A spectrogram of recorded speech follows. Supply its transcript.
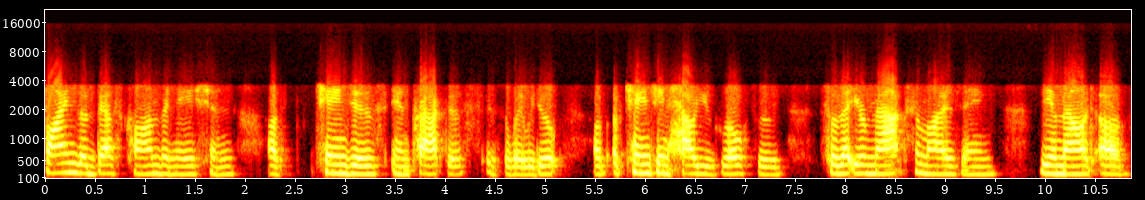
find the best combination of changes in practice is the way we do it, of, of changing how you grow food so that you're maximizing the amount of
